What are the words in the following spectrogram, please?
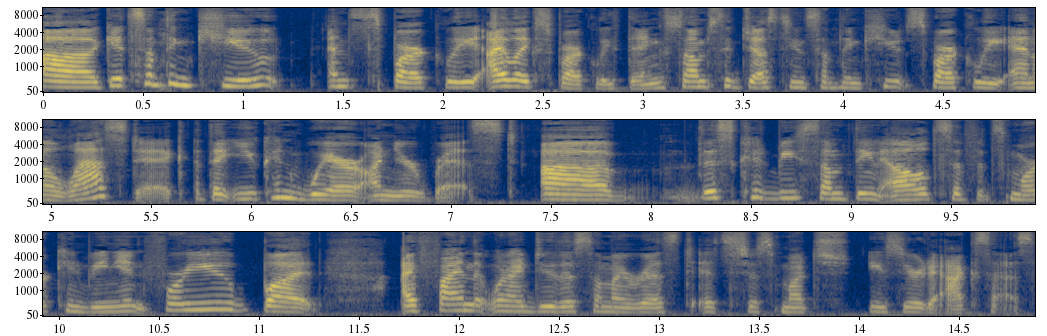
uh, get something cute and sparkly. I like sparkly things, so I'm suggesting something cute, sparkly, and elastic that you can wear on your wrist. Uh, this could be something else if it's more convenient for you, but I find that when I do this on my wrist, it's just much easier to access.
